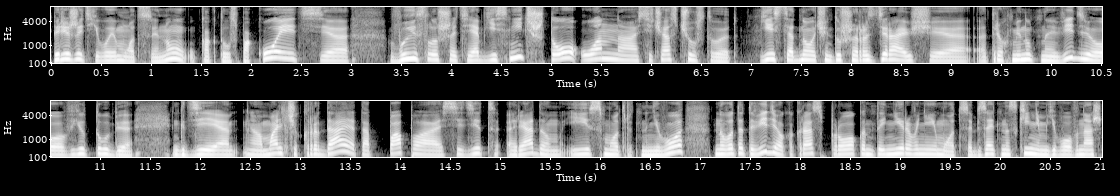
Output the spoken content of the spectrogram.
пережить его эмоции, ну, как-то успокоить, э, выслушать и объяснить, что он а, сейчас чувствует. Есть одно очень душераздирающее э, трехминутное видео в Ютубе, где мальчик рыдает, а папа сидит рядом и смотрит на него. Но вот это видео как раз про контейнирование эмоций. Обязательно скинем его в наш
